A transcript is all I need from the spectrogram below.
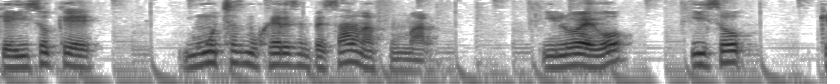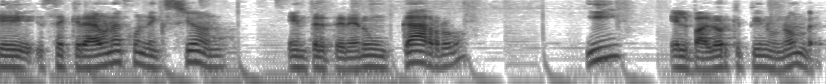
que hizo que muchas mujeres empezaran a fumar. Y luego hizo que se creara una conexión entre tener un carro y el valor que tiene un hombre.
